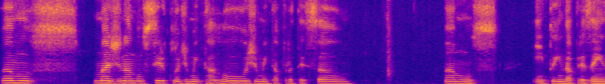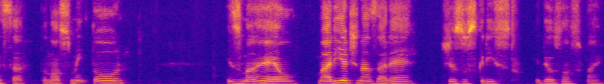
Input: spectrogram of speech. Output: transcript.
Vamos imaginando um círculo de muita luz, de muita proteção. Vamos intuindo a presença do nosso mentor, Ismael, Maria de Nazaré, Jesus Cristo e Deus nosso Pai.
